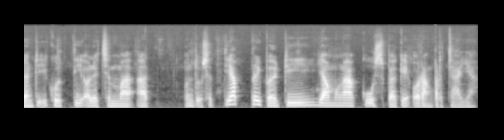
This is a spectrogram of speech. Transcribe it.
dan diikuti oleh jemaat untuk setiap pribadi yang mengaku sebagai orang percaya.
